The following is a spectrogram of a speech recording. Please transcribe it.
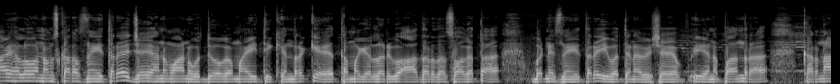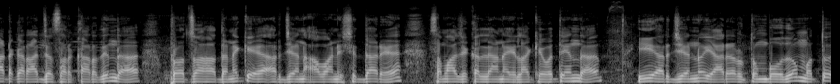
ಹಾಯ್, ಹಲೋ, ನಮಸ್ಕಾರ ಸ್ನೇಹಿತರೆ. ಜೈ ಹನುಮಾನ್ ಉದ್ಯೋಗ ಮಾಹಿತಿ ಕೇಂದ್ರಕ್ಕೆ ತಮಗೆಲ್ಲರಿಗೂ ಆಧಾರದ ಸ್ವಾಗತ. ಬನ್ನಿ ಸ್ನೇಹಿತರೆ, ಇವತ್ತಿನ ವಿಷಯ ಏನಪ್ಪ ಅಂದ್ರೆ, ಕರ್ನಾಟಕ ರಾಜ್ಯ ಸರ್ಕಾರದಿಂದ ಪ್ರೋತ್ಸಾಹ ಧನಕ್ಕೆ ಅರ್ಜಿಯನ್ನು ಆಹ್ವಾನಿಸಿದ್ದಾರೆ. ಸಮಾಜ ಕಲ್ಯಾಣ ಇಲಾಖೆ ವತಿಯಿಂದ ಈ ಅರ್ಜಿಯನ್ನು ಯಾರ್ಯಾರು ತುಂಬೋದು ಮತ್ತು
